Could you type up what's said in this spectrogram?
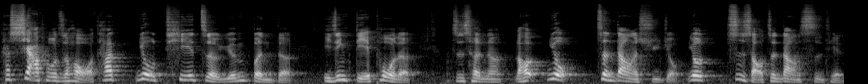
它下破之后啊，它又贴着原本的已经跌破的支撑呢，然后又震荡了许久，又至少震荡了四天。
